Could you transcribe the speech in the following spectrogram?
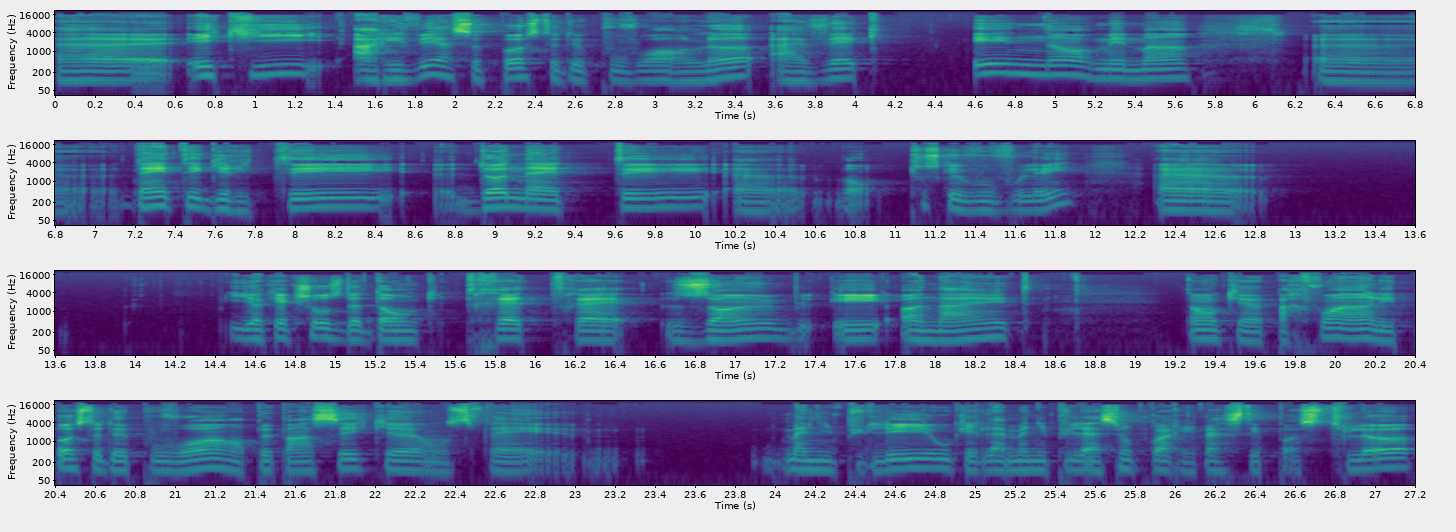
et qui arrivaient à ce poste de pouvoir-là avec énormément euh, d'intégrité, d'honnêteté, euh, bon, tout ce que vous voulez. Euh, il y a quelque chose de donc très, très humble et honnête. Donc, parfois, hein, les postes de pouvoir, on peut penser qu'on se fait manipuler ou qu'il y a de la manipulation pour arriver à ces postes-là.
